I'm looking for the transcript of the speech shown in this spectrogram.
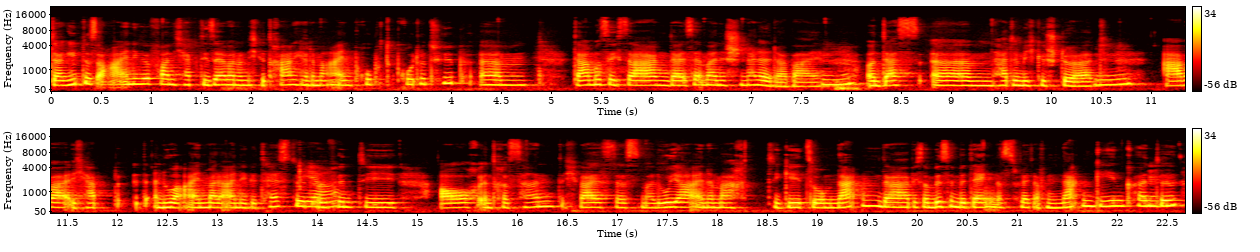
da gibt es auch einige von. Ich habe die selber noch nicht getragen. Ich hatte mal einen Pro Prototyp. Ähm, da muss ich sagen, da ist ja immer eine Schnalle dabei. Mhm. Und das ähm, hatte mich gestört. Mhm. Aber ich habe nur einmal eine getestet ja. und finde die auch interessant. Ich weiß, dass Maluja eine macht, die geht so um Nacken. Da habe ich so ein bisschen Bedenken, dass es vielleicht auf den Nacken gehen könnte, mhm.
